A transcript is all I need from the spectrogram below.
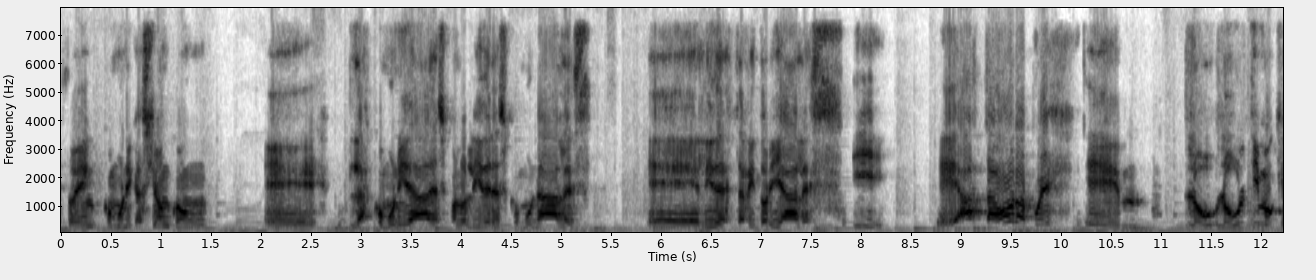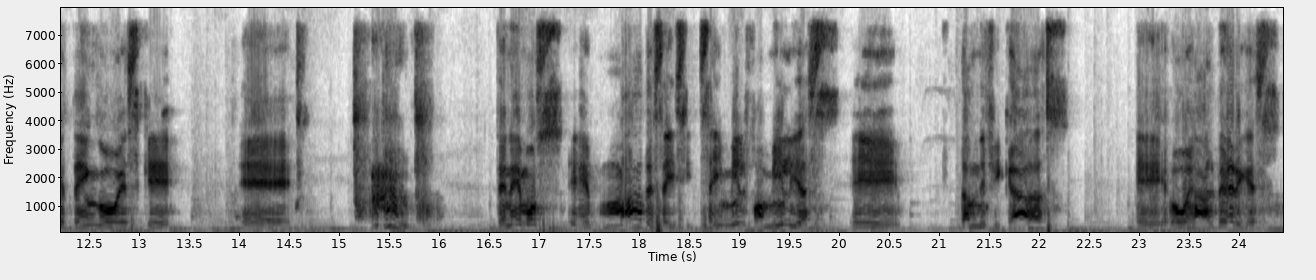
estoy en comunicación con eh, las comunidades, con los líderes comunales, eh, líderes territoriales. Y eh, hasta ahora, pues, lo, último que tengo es que tenemos más de 6 mil familias damnificadas o en albergues,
